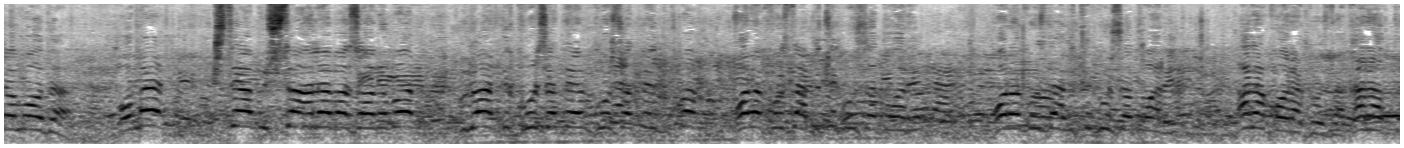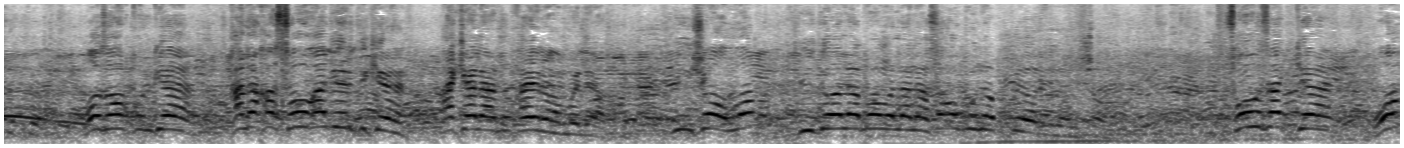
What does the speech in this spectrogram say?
jamoada moda Ona ikkita ham uchta bor ularni ko'rsatib ko'rsatmaymi qora ko'zlar bitta ko'rsatib yuboring qora ko'zlar bitta ko'rsatib yuboring ana qora ko'zlar qarab turibdi bozorqumga qanaqa sovg'a berdikan akalarni hayron bo'lyapti inshaalloh videolar muomalalasa obuna bo'lib qo'yaveringlar inshaalloh sovuz aka. Oh.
